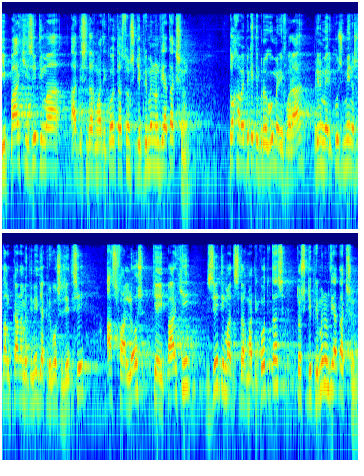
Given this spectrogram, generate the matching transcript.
Υπάρχει ζήτημα αντισυνταγματικότητας των συγκεκριμένων διατάξεων. Το είχαμε πει και την προηγούμενη φορά, πριν μερικούς μήνες, όταν κάναμε την ίδια ακριβώς συζήτηση. Ασφαλώς και υπάρχει ζήτημα τη συνταγματικότητα των συγκεκριμένων διατάξεων.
